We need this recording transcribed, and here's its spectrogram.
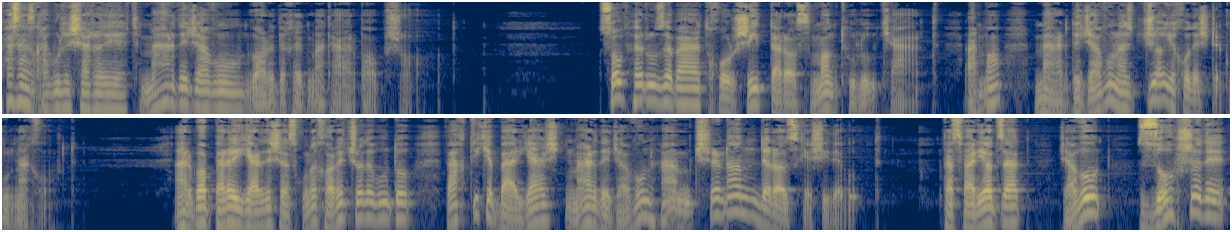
پس از قبول شرایط مرد جوان وارد خدمت ارباب شد. صبح روز بعد خورشید در آسمان طلوع کرد اما مرد جوان از جای خودش تکون نخورد. ارباب برای گردش از خونه خارج شده بود و وقتی که برگشت مرد جوون همچنان دراز کشیده بود پس فریاد زد جوون ظهر شده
